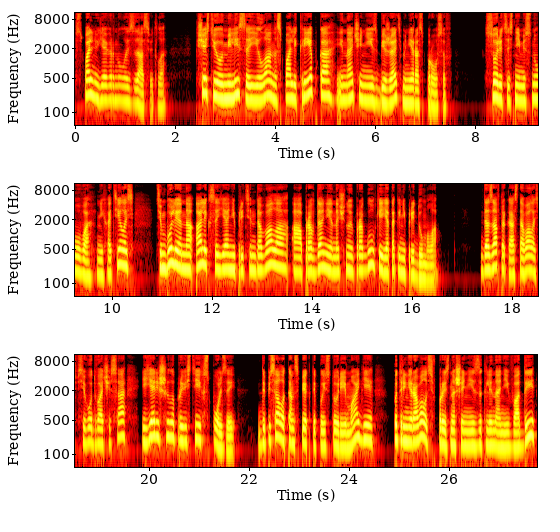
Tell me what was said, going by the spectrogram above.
В спальню я вернулась засветло. К счастью, Мелиса и Илана спали крепко, иначе не избежать мне расспросов. Ссориться с ними снова не хотелось, тем более на Алекса я не претендовала, а оправдание ночной прогулки я так и не придумала. До завтрака оставалось всего два часа, и я решила провести их с пользой. Дописала конспекты по истории магии, потренировалась в произношении заклинаний воды,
